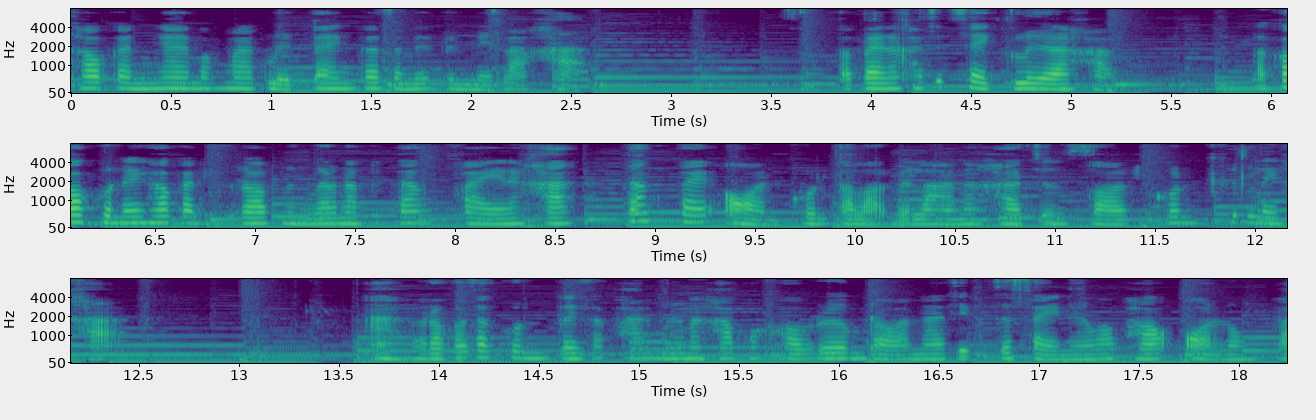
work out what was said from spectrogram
เข้ากันง่ายมากๆเลยแป้งก็จะไม่เป็นเม็ดละค่ะ ต่อไปนะคะจะใส่เกลือค่ะ แล้วก็คนให้เข้ากันอีกรอบหนึ่งแล้วนำไปตั้งไฟนะคะ ตั้งไฟอ่อนคนตลอดเวลานะคะ จนซอสข้นขึ้นเลยค่ะอะเราก็จะคนไปสักพักนึงนะคะพอเขาเริ่มร้อนนะจิ๊บจะใส่เนื้อมะพร้าวอ่อนลงไป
